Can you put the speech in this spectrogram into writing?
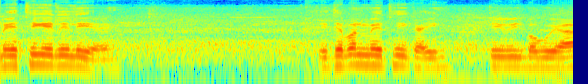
मेथी गेलेली आहे इथे पण मेथी काही टी व्ही बघूया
